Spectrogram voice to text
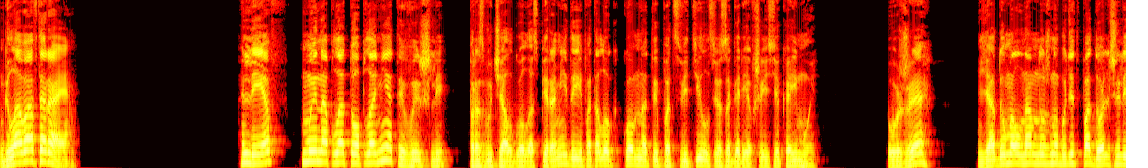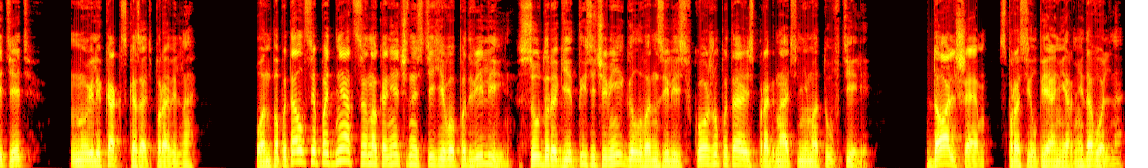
Глава вторая. «Лев, мы на плато планеты вышли», — прозвучал голос пирамиды, и потолок комнаты подсветился загоревшейся каймой. «Уже? Я думал, нам нужно будет подольше лететь. Ну или как сказать правильно?» Он попытался подняться, но конечности его подвели. Судороги тысячами игл вонзились в кожу, пытаясь прогнать немоту в теле. «Дольше?» — спросил пионер недовольно.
